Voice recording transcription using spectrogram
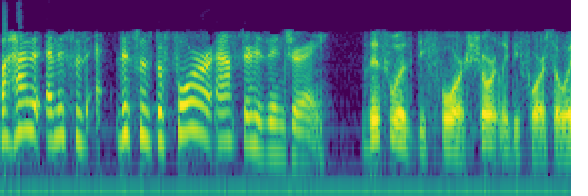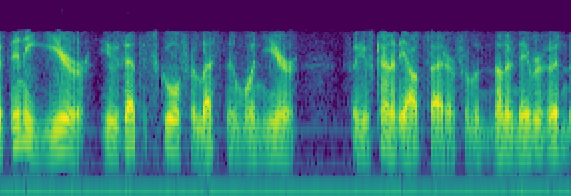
Well, how did, and this was this was before or after his injury? This was before, shortly before. So within a year, he was at the school for less than one year. So he was kind of the outsider from another neighborhood and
